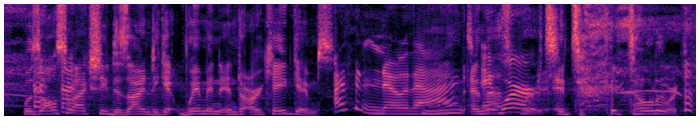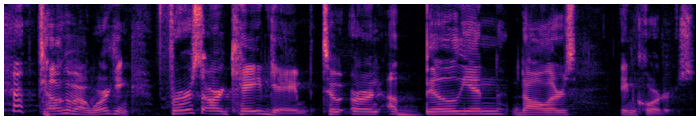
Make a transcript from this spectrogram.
Was also actually designed to get women into arcade games. I didn't know that. Mm -hmm. And it worked. it, it totally worked. Talk about working. First arcade game to earn a billion dollars in quarters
